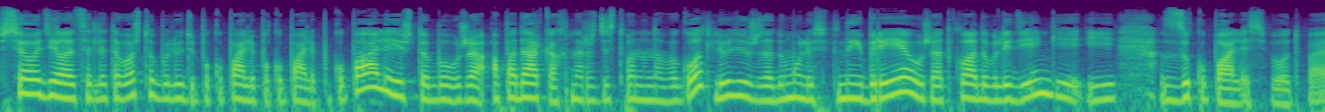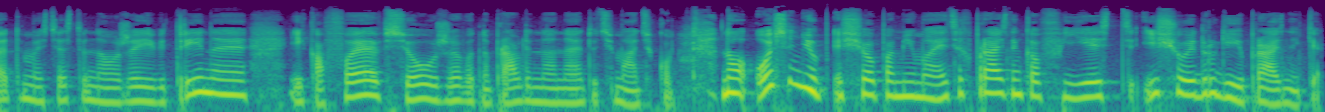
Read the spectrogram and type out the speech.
все делается для того, чтобы люди покупали, покупали, покупали, и чтобы уже о подарках на Рождество, на Новый год люди уже задумались в ноябре, уже откладывали деньги и закупались. Вот, поэтому, естественно, уже и витрины, и кафе, все уже вот направлено на эту тематику. Но осенью еще помимо этих праздников есть еще и другие праздники.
